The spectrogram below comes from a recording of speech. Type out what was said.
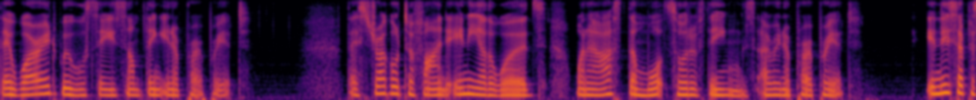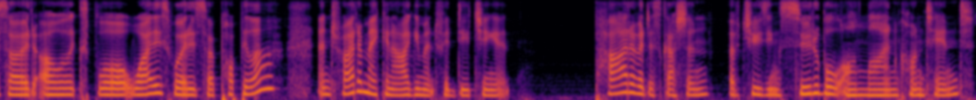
they're worried we will see something inappropriate. They struggled to find any other words when I asked them what sort of things are inappropriate. In this episode, I will explore why this word is so popular and try to make an argument for ditching it. Part of a discussion of choosing suitable online content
